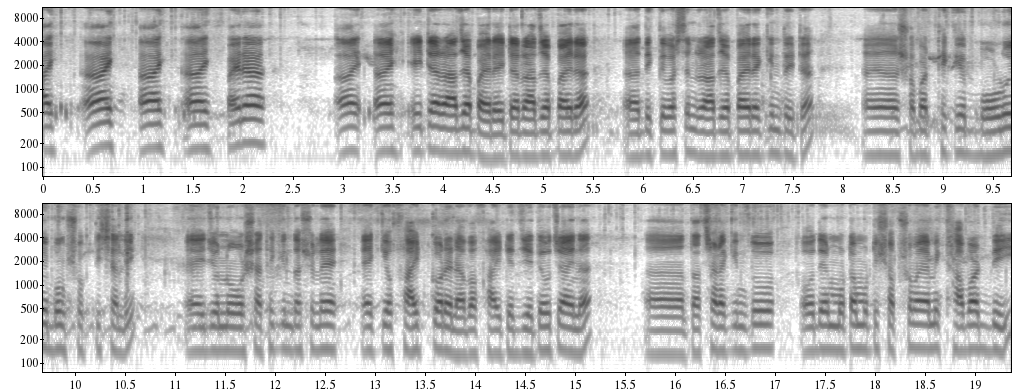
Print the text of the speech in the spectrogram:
আয় আয় আয় আয়, পায়রা। আয় আয় রাজা পায়রা, এটা রাজা পায়রা। দেখতে পাচ্ছেন রাজা পায়রা কিন্তু এটা। সবার থেকে বড় এবং শক্তিশালী। এই জন্য ওর সাথে কিন্তু আসলে কেউ ফাইট করে না বা ফাইটে যেতেও চায় না। তাছাড়া কিন্তু ওদের মোটামুটি সবসময় আমি খাবার দিই।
